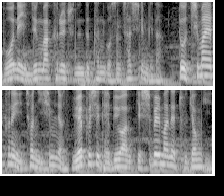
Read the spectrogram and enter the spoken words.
무언의 인증 마크를 주는 듯한 것은 사실입니다. 또 치마예프는 2020년 UFC 데뷔와 함께 10일 만에 두 경기,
